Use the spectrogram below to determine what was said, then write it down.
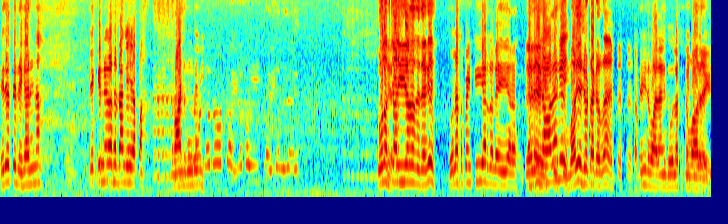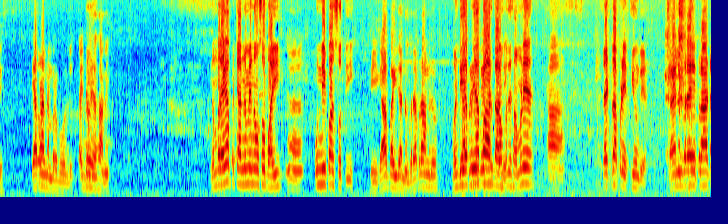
ਇਹਦੇ ਉੱਤੇ ਲਿਖਿਆ ਨਹੀਂ ਨਾ। ਤੇ ਕਿੰਨੇ ਦਾ ਛੱਡਾਂਗੇ ਇਹ ਆਪਾਂ? ਡਿਮਾਂਡ ਮੂੰਡੇ ਦੀ 2 ਲੱਖ 40 ਹਜ਼ਾਰ ਦਾ ਦੇ ਦੇਂਗੇ 2 ਲੱਖ 35000 ਦਾ ਲੈ ਯਾਰ। ਕਤਰੀ ਦਵਾ ਦਾਂਗੇ। ਬਾਰੀਆ ਛੋਟਾ ਕਰਦਾ ਹੈ। ਕਤਰੀ ਦਵਾ ਦਾਂਗੇ 2 ਲੱਖ 35 ਦਾ ਤੇ ਆਪਣਾ ਨੰਬਰ ਬੋਲ ਦੇ। ਇਧਰ ਹੋ ਜਾ ਸਾਵੇਂ ਨੰਬਰ ਹੈਗਾ 95922 ਹਾਂ। 19530 ਠੀਕ ਆ ਬਾਈ ਦਾ ਨੰਬਰ ਆ ਭਰਾ ਮੇਰੇ। ਮੰਡੀ ਆਪਣੀ ਆ ਭਾਰਤ ਪੰਪ ਦੇ ਸਾਹਮਣੇ ਆ। ਹਾਂ। ਟਰੈਕਟਰ ਆਪਣੇ ਇੱਥੇ ਹੀ ਹੁੰਦੇ ਆ। ਕਾ ਨੰਬਰ ਹੈ ਇਹ ਪਲਾਟ।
